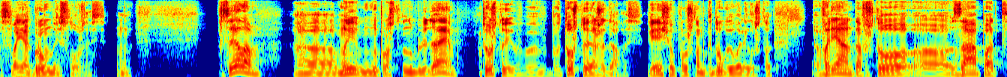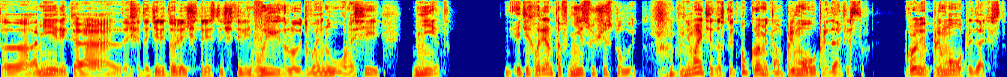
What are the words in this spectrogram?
свои огромные сложности. В целом, мы, мы просто наблюдаем то что, то, что и ожидалось. Я еще в прошлом году говорил, что вариантов, что э, Запад, э, Америка, значит, и территория 404 выиграют войну у России, нет. Этих вариантов не существует. Понимаете, это сказать, ну, кроме там прямого предательства. Кроме прямого предательства.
